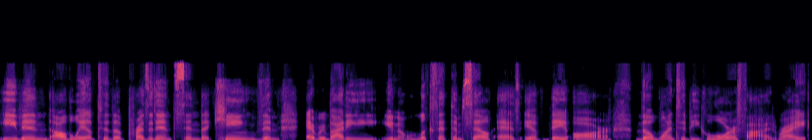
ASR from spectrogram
even all the way up to the presidents and the kings and everybody, you know, looks at themselves as if they are the one to be glorified, right?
